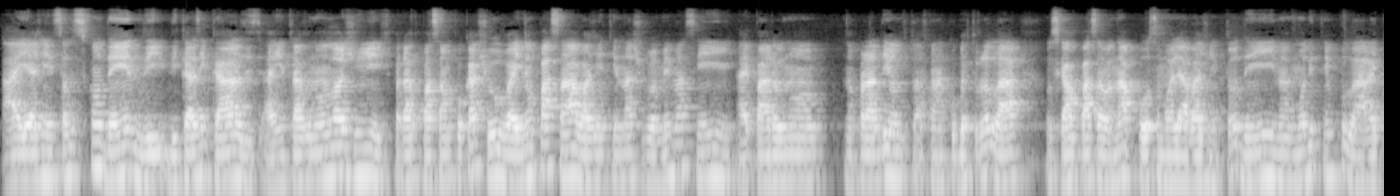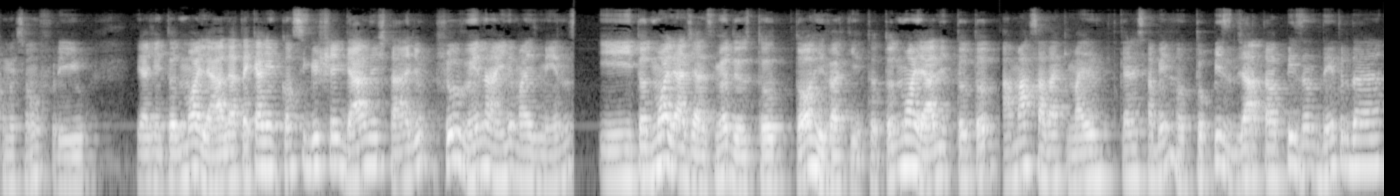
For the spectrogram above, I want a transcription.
Aí a gente só se escondendo de, de casa em casa. Aí entrava numa lojinha esperava passar um pouco a chuva. Aí não passava, a gente ia na chuva mesmo assim. Aí parou numa, numa parada de ônibus ficar na cobertura lá. Os carros passavam na poça, molhava a gente todinho. Nós um monte de tempo lá. E começou um frio. E a gente todo molhado. Até que a gente conseguiu chegar no estádio, chovendo ainda, mais menos. E todo molhado já. Disse, Meu Deus, tô, tô horrível aqui. Tô todo molhado e tô todo amassado aqui. Mas eu não quero saber não. Tô pis... Já tava pisando dentro da,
